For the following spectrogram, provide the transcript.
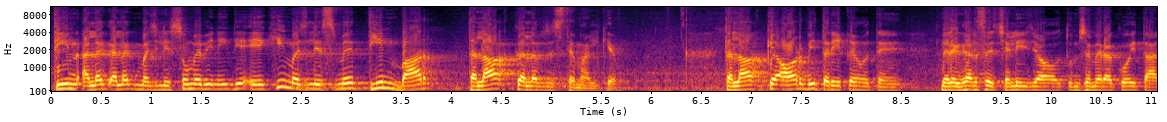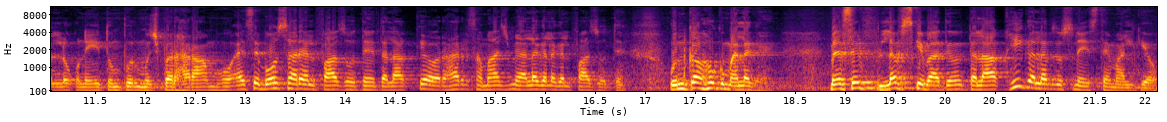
تین الگ الگ مجلسوں میں بھی نہیں دیا، ایک ہی مجلس میں تین بار طلاق کا لفظ استعمال کیا۔ طلاق کے اور بھی طریقے ہوتے ہیں۔ میرے گھر سے چلی جاؤ، تم سے میرا کوئی تعلق نہیں، تم پر مجھ پر حرام ہو۔ ایسے بہت سارے الفاظ ہوتے ہیں طلاق کے اور ہر سماج میں الگ الگ الفاظ ہوتے ہیں۔ ان کا حکم الگ ہے۔ میں صرف لفظ کی بات کروں طلاق ہی کا لفظ اس نے استعمال کیا ہو۔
